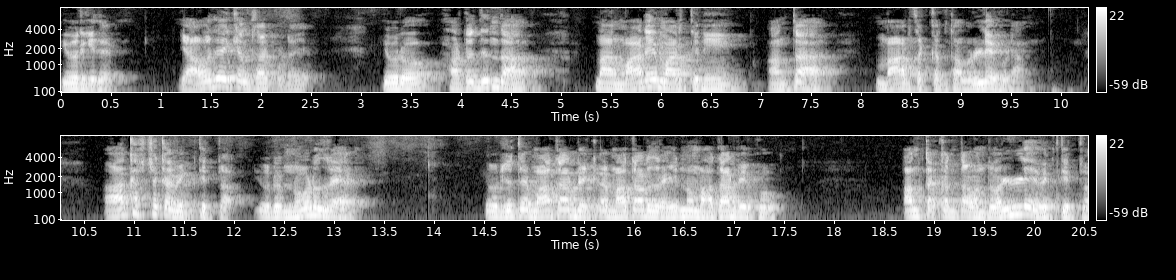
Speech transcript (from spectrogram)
ಇವರಿಗಿದೆ. ಯಾವುದೇ ಕೆಲಸ ಕೊಡಿ. ಇವರು ಹಠದಿಂದ ನಾನು ಮಾಡೇ ಮಾಡ್ತೀನಿ ಅಂತ ಮಾಡ್ತಕ್ಕಂಥ ಒಳ್ಳೆಯ ಗುಣ. ಆಕರ್ಷಕ ವ್ಯಕ್ತಿತ್ವ. ಇವರು ನೋಡಿದ್ರೆ ಇವ್ರ ಜೊತೆ ಮಾತಾಡಬೇಕು, ಮಾತಾಡಿದ್ರೆ ಇನ್ನೂ ಮಾತಾಡಬೇಕು ಅಂತಕ್ಕಂಥ ಒಂದು ಒಳ್ಳೆಯ ವ್ಯಕ್ತಿತ್ವ.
